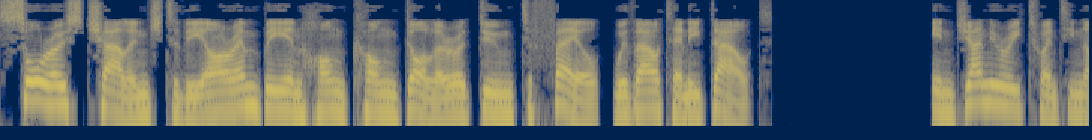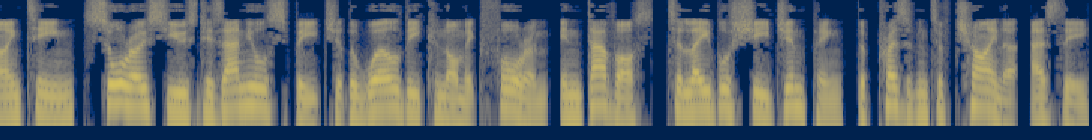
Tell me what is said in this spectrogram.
Soros' challenge to the RMB and Hong Kong dollar are doomed to fail, without any doubt. In January 2019, Soros used his annual speech at the World Economic Forum, in Davos, to label Xi Jinping, the president of China, as the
